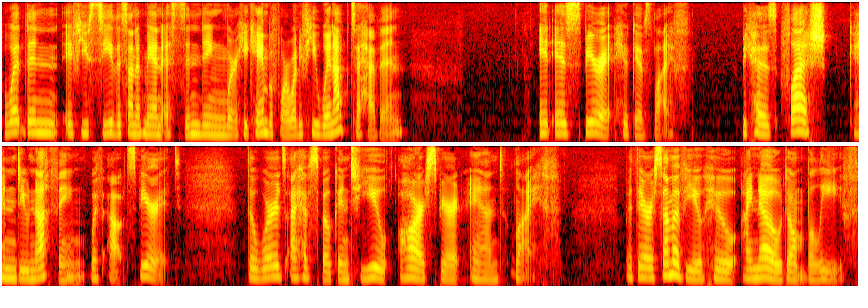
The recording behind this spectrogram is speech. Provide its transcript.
what then if you see the Son of Man ascending where he came before? What if he went up to heaven? It is spirit who gives life because flesh can do nothing without spirit. The words I have spoken to you are spirit and life. But there are some of you who I know don't believe.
